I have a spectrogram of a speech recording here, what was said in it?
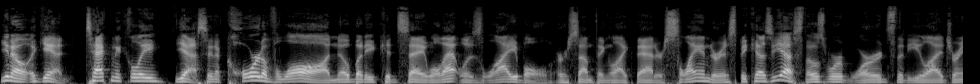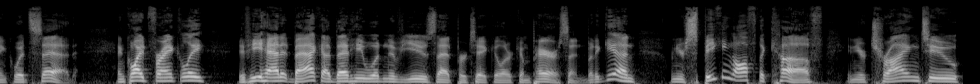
you know, again, technically, yes, in a court of law, nobody could say, well, that was libel or something like that or slanderous because, yes, those were words that Eli Drinkwitz said. And quite frankly, if he had it back, I bet he wouldn't have used that particular comparison. But again, when you're speaking off the cuff and you're trying to,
